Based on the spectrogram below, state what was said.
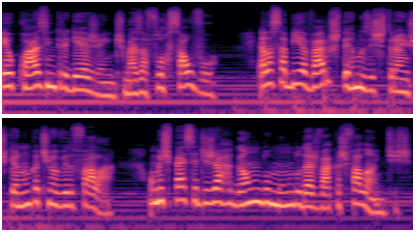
Eu quase entreguei a gente, mas a Flor salvou. Ela sabia vários termos estranhos que eu nunca tinha ouvido falar, uma espécie de jargão do mundo das vacas falantes.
